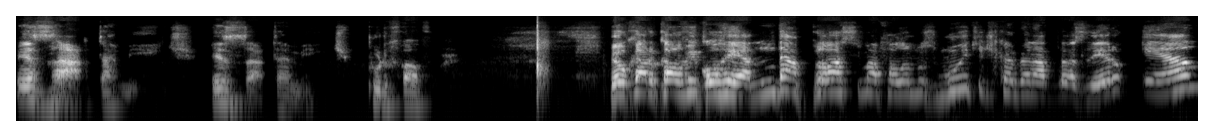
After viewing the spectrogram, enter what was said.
Exatamente, exatamente. Por favor. Meu caro Calvin Correa, na próxima falamos muito de Campeonato Brasileiro and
